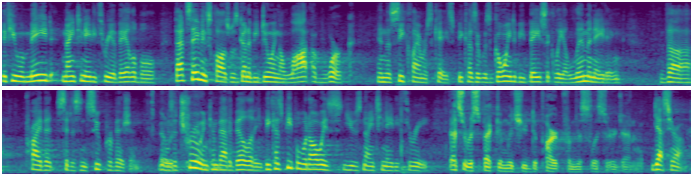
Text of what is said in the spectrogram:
if you made 1983 available, that savings clause was going to be doing a lot of work in the Sea Clammers case because it was going to be basically eliminating the private citizen supervision. provision. There was a true incompatibility because people would always use 1983. That's a respect in which you depart from the Solicitor General. Yes, Your Honor.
